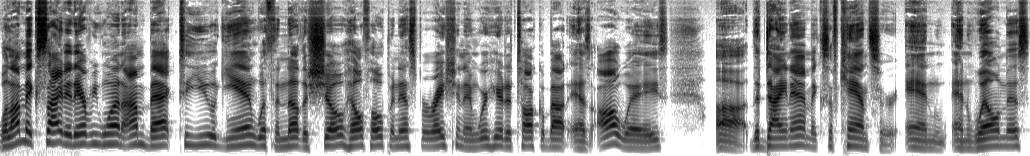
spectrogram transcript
Well, I'm excited, everyone. I'm back to you again with another show, Health, Hope, and Inspiration. And we're here to talk about, as always, uh, the dynamics of cancer and, and wellness,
